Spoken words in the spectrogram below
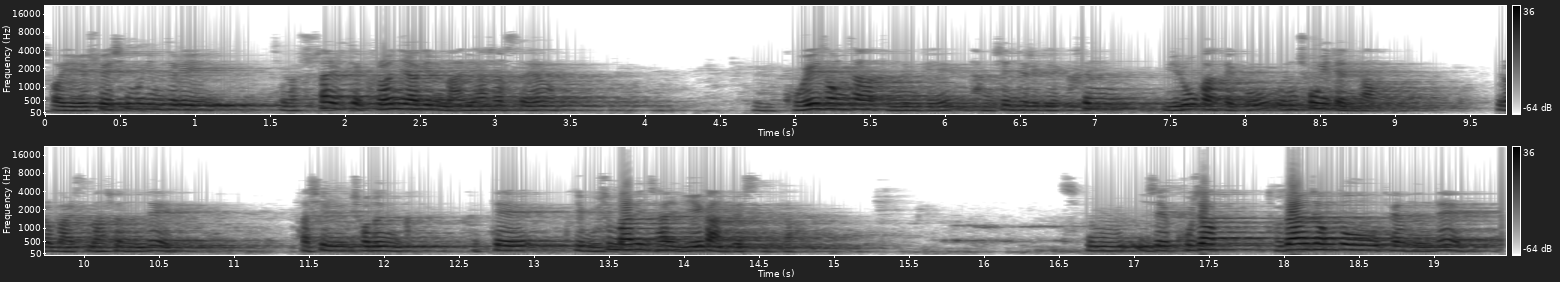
저희 예수의 신부님들이 제가 수사일 때 그런 이야기를 많이 하셨어요. 고해성사 듣는 게 당신들에게 큰 위로가 되고 은총이 된다. 이런 말씀 하셨는데, 사실 저는 그때 그게 무슨 말인지 잘 이해가 안 됐습니다. 지금 이제 고작 두 달 정도 되었는데,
